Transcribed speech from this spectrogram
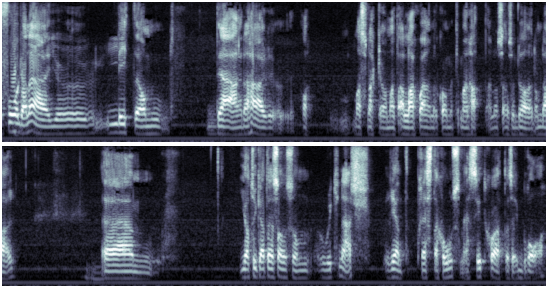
Frågan är ju lite om det är det här... Ja, man snackar om att alla stjärnor kommer till Manhattan och sen så dör de där. Ehm, jag tycker att en sån som Rick Nash rent prestationsmässigt sköter sig bra.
